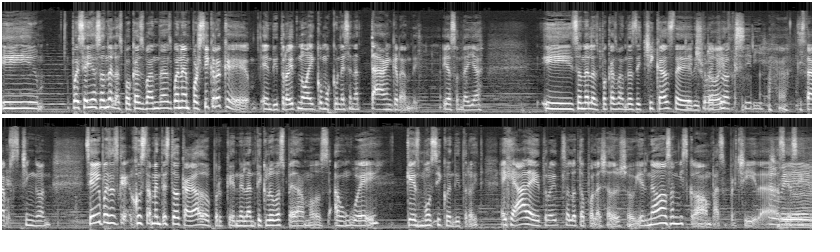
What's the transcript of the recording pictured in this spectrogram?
Y pues ellas son de las pocas bandas. Bueno, en por sí creo que en Detroit no hay como que una escena tan grande. Ellas son de allá. Y son de las pocas bandas de chicas de Detroit, Detroit. Rock City. Ajá, que está pues, chingón. Sí, pues es que justamente estuvo cagado porque en el anticlub hospedamos a un güey que es músico en Detroit. Y dije, ah, de Detroit solo topo la Shadow Show. Y él, no, son mis compas, súper chidas. Ah, así. güey.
